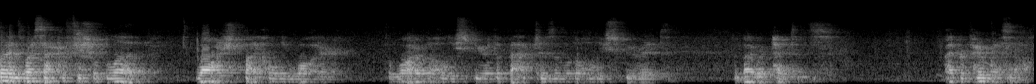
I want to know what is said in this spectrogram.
cleansed by sacrificial blood, washed by holy water the water of the Holy Spirit, the baptism of the Holy Spirit, and by repentance. I prepare myself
